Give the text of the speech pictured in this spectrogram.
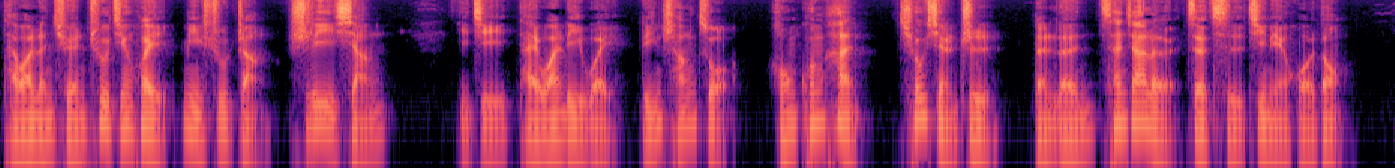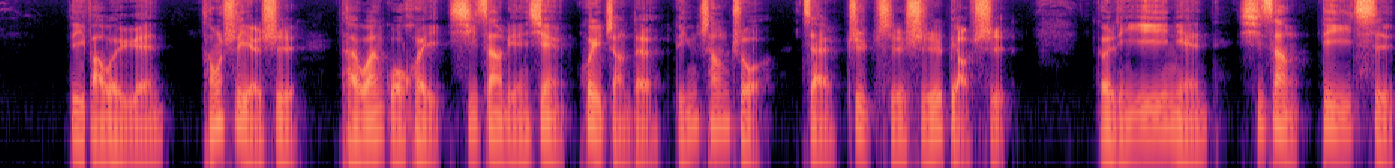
台湾人权促进会秘书长施义祥，以及台湾立委林长佐、洪坤汉、邱显智等人参加了这次纪念活动。立法委员，同时也是台湾国会西藏连线会长的林长佐在致辞时表示：“二零一一年西藏第一次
